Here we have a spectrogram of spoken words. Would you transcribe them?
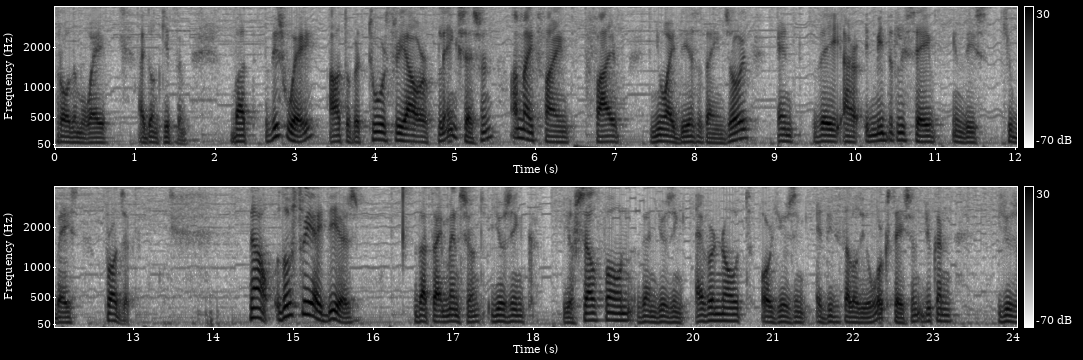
throw them away. I don't keep them. But this way, out of a two or three hour playing session, I might find five new ideas that I enjoy and they are immediately saved in this Cubase project. Now, those three ideas that I mentioned using your cell phone, then using Evernote or using a digital audio workstation, you can use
